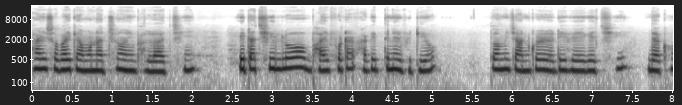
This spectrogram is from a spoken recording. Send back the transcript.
হাই, সবাই কেমন আছো? আমি ভালো আছি। এটা ছিল ভাইফোঁটার আগের দিনের ভিডিও। তো আমি চান করে রেডি হয়ে গেছি। দেখো,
